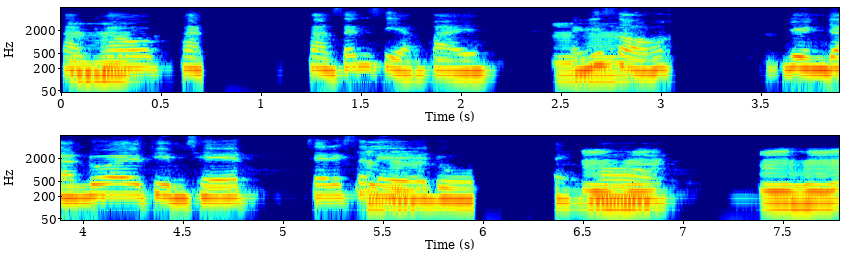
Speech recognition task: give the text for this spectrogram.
ผ่านอือฮึเข้าผ่านผ่านเส้นเสียงไป อย่างที่สอง ยืนยันด้วยฟิล์มเชดเชดเอ็กซเรอือฮึย์ดูแห่งอืท่มออืมอืม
